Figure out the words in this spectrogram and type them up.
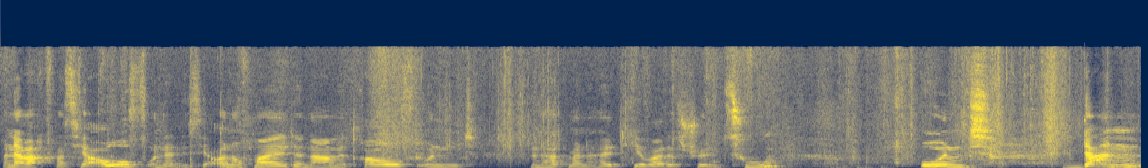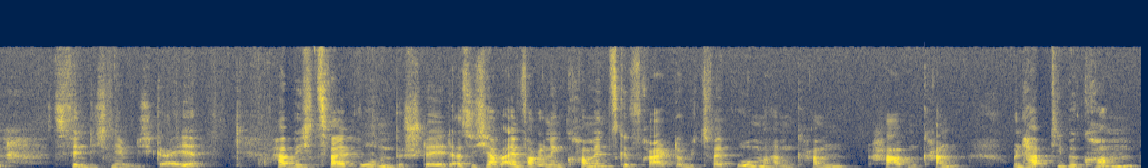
Und dann macht man es hier auf und dann ist hier auch nochmal der Name drauf und dann hat man halt, hier war das schön zu. Und dann, das finde ich nämlich geil, habe ich zwei Proben bestellt. Also ich habe einfach in den Comments gefragt, ob ich zwei Proben haben kann, haben kann und habe die bekommen.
